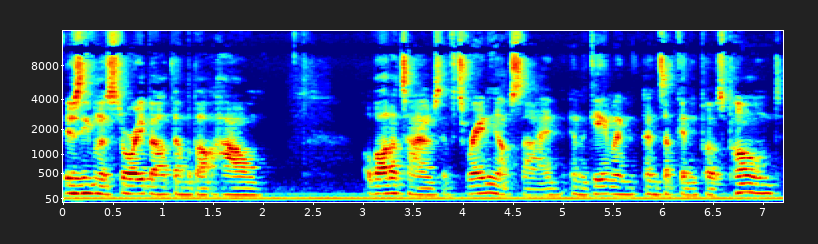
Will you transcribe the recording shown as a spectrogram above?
There's even a story about them about how a lot of times if it's raining outside and the game ends up getting postponed,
